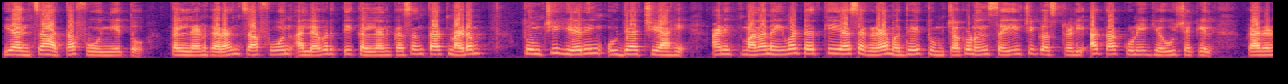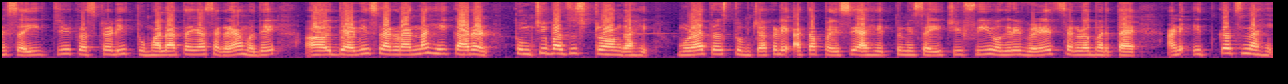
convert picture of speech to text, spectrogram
यांचा आता फोन येतो. कल्याणकरांचा फोन आल्यावरती कल्याणकर सांगतात मॅडम तुमची हिअरिंग उद्याची आहे आणि मला नाही वाटत की या सगळ्यामध्ये तुमच्याकडून सईची कस्टडी आता कुणी घेऊ शकेल. कारण सईची कस्टडी तुम्हाला आता या सगळ्यामध्ये द्यावीच लागणार नाही. कारण तुमची बाजू स्ट्रॉंग आहे. मुळातच तुमच्याकडे आता पैसे आहेत तुम्ही सईची फी वगैरे वेळेत सगळं भरताय. आणि इतकंच नाही.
